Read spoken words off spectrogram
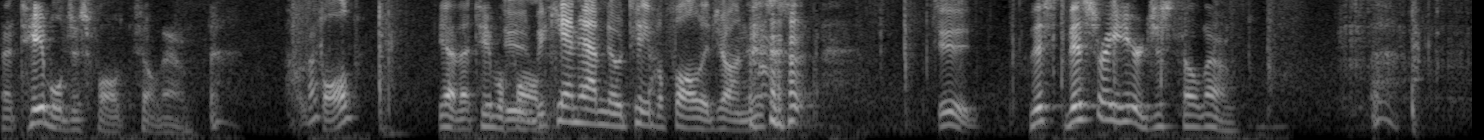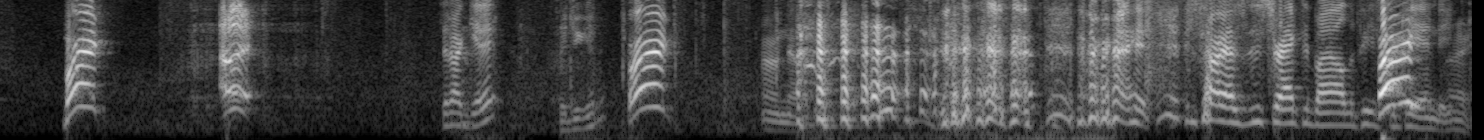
that table just fall fell down. Fall? Yeah, that table Dude, we can't have no table foliage on this. Dude. This this right here just fell down. Bert! Uh, Did I get it? Did you get it? Bert! Oh no. Alright. Sorry, I was distracted by all the pieces of candy. All right.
